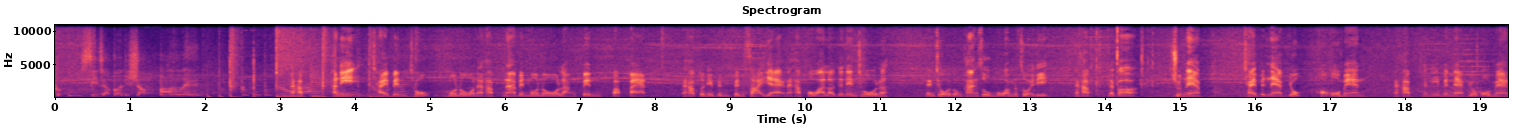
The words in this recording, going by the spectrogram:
ก็อูซี่จากบอดี้ช็อปบางเลนะครับคันนี้ใช้เป็นโชคโมโนนะครับ หน้าเป็นโมโนหลังเป็นปรับ8นะครับ ตัวนี้เป็นเป็นสายแยกนะครับ เพราะว่าเราจะเน้นโชว์เนอะเน้นโชว์ตรงข้างซุ้มผมว่ามันสวยดีนะครับ แล้วก็ชุดแหนบใช้เป็นแหนบยกของโอแมนนะครับคันนี้เป็นแหนบยกโอแมน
